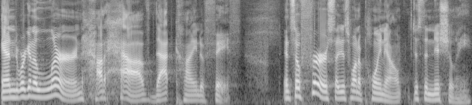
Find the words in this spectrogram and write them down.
and we're going to learn how to have that kind of faith. And so, first, I just want to point out, just initially,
